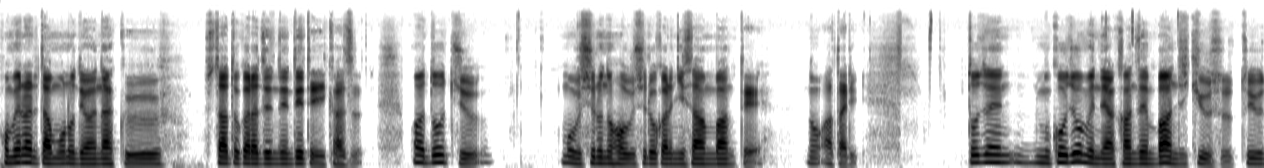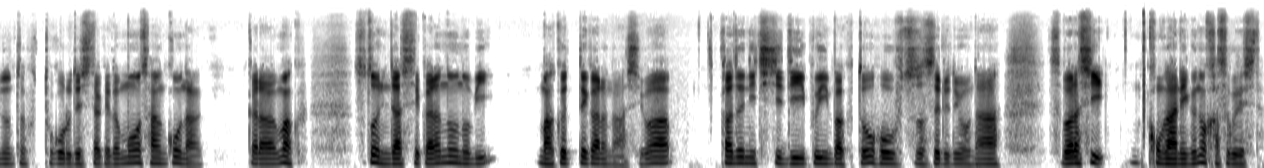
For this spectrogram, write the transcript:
褒められたものではなく、スタートから全然出ていかず、まあ、道中、もう後ろの方、後ろから2、3番手のあたり。当然、向こう上面では完全万事休すというのところでしたけども、3コーナーからうまく外に出してからの伸び、まくってからの足は、完全に父ディープインパクトを彷彿させるような素晴らしいコーナーリングの加速でした。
